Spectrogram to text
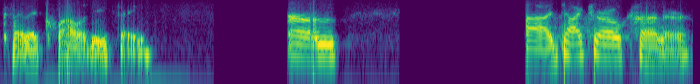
kind of quality thing. Um, uh, Dr. O'Connor.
